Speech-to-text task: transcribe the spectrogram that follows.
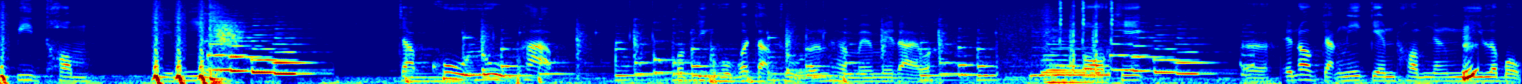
ปปี้ทอมเกมนี้จับคู่รูปภาพความจริงผมก็จับถูกแล้วทำไมไม่ได้วะต่อค้กเออและนอกจากนี้เกมทอมยังมีระบบ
